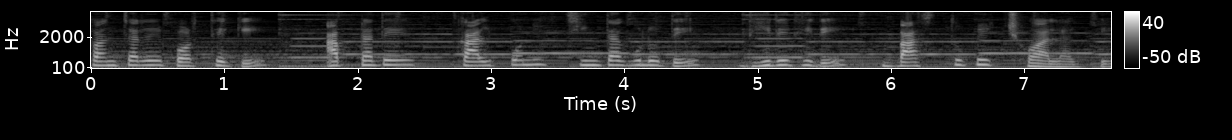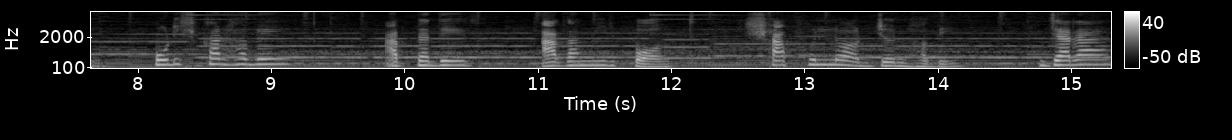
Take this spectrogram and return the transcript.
সঞ্চারের পর থেকে আপনাদের কাল্পনিক চিন্তাগুলোতে ধীরে ধীরে বাস্তবের ছোঁয়া লাগবে। পরিষ্কার হবে আপনাদের আগামীর পথ। সাফল্য অর্জন হবে। যারা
